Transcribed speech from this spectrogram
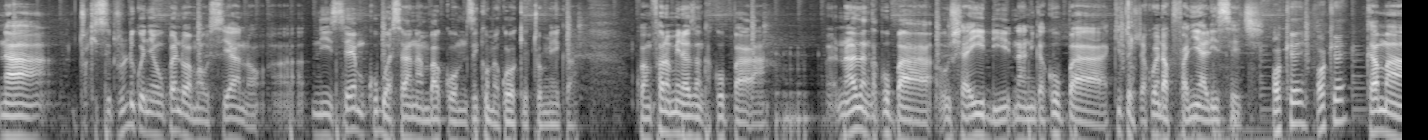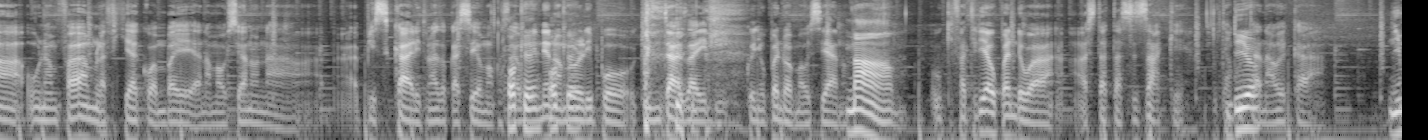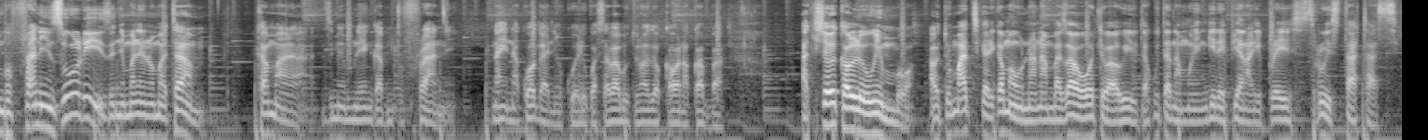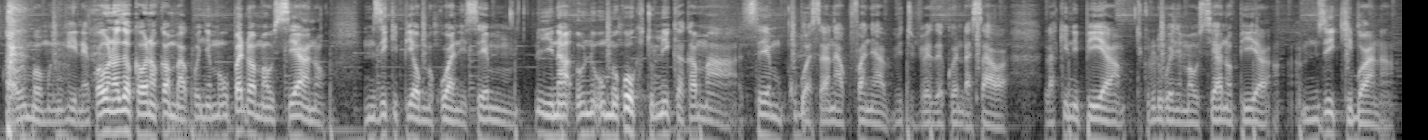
Na tukirudi kwenye upande wa mahusiano uh, ni sehemu kubwa sana ambako mziki umekuwa ukitumika. Kwa mfano mi naweza nikakupa naweza nikakupa ushahidi na nikakupa kitu cha kwenda kufanyia research. Okay okay. Kama unamfahamu rafiki yako ambaye ana mahusiano na uh, piskali tunaweza ukasema kwa sababu Okay, neno okay. ambalo lipo kimtaa zaidi kwenye upande wa mahusiano. Naam ukifuatilia upande wa uh, status zake utakuta anaweka nyimbo fulani nzuri zenye maneno matamu kama zimemlenga mtu fulani. Na inakuwaga ni ukweli kwa sababu tunaweza ukaona kwamba akishaweka ule wimbo automatically kama una namba zao wote wawili utakuta na mwingine pia na replay through status kwa wimbo mwingine. Kwa hiyo unaweza ukaona kwamba kwenye upande wa mahusiano mziki pia umekuwa ni sehemu umekuwa ukitumika kama sehemu kubwa sana ya kufanya vitu viweze kwenda sawa. Lakini pia tukirudi kwenye mahusiano pia mziki bwana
